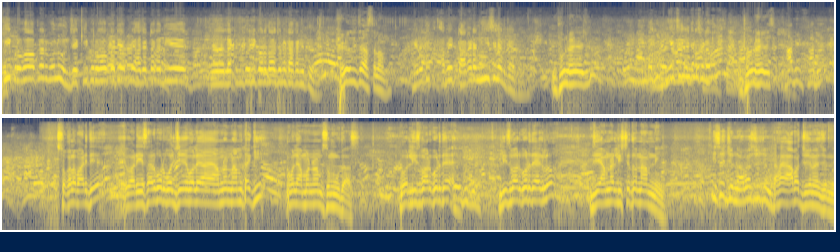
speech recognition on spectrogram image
কি প্রভাব আপনার বলুন যে কি প্রভাব ঘাটি আপনি হাজার টাকা দিয়ে ল্যাট্রিন তৈরি করে দেওয়ার জন্য টাকা নিতেন? ফেরত দিতে আসলাম। ফেরত দিতে- আপনি টাকাটা নিয়েছিলেন কেন? ভুল হয়ে গেছিল। নিয়েছিলেন সেটা বলুন। ভুল হয়ে গেছে। সকালে বাড়িতে এবার এসার পর বলছে বলে আপনার নামটা কি? বলে আমার নাম সমু দাস। ও লিস্ট বার করে দে লিস্ট বার করে দেখল যে আপনার লিস্টে তো নাম নেই। কিসের জন্য? আবাস যোজনা? হ্যাঁ আবাস যোজনার জন্য।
